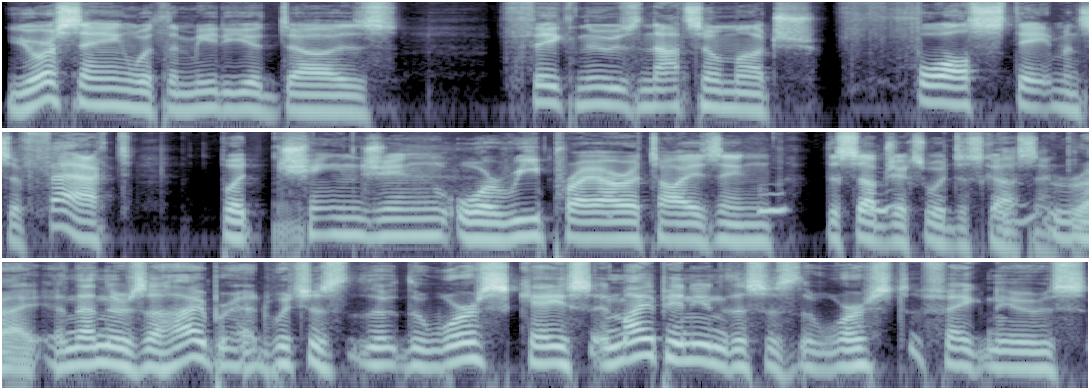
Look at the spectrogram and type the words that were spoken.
You're saying what the media does, fake news, not so much false statements of fact, but changing or reprioritizing the subjects we're discussing. Right. And then there's a hybrid, which is the, the worst case. In my opinion, this is the worst fake news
